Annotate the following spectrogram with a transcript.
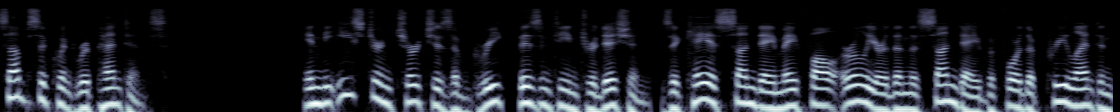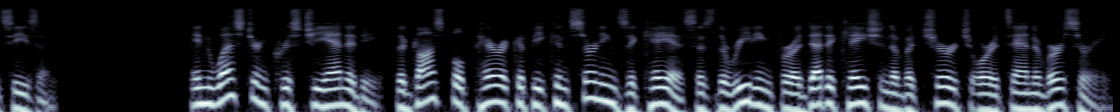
Subsequent repentance in the Eastern churches of Greek, Byzantine tradition, Zacchaeus Sunday may fall earlier than the Sunday before the pre-Lenten season. In Western Christianity, the Gospel pericope concerning Zacchaeus is the reading for a dedication of a church or its anniversary.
